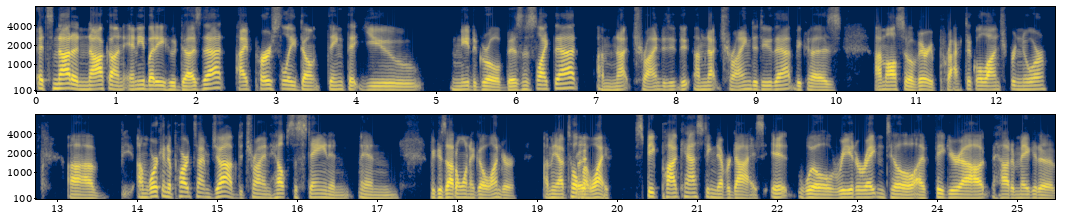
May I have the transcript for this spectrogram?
it's not a knock on anybody who does that. I personally don't think that you need to grow a business like that. I'm not trying to do I'm not trying to do that because I'm also a very practical entrepreneur. Uh, I'm working a part-time job to try and help sustain and and because I don't want to go under. I mean, I've told right. my wife, Speke podcasting never dies. It will reiterate until I figure out how to make it a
